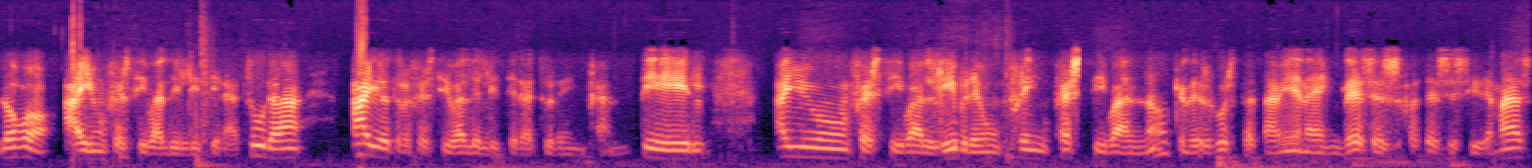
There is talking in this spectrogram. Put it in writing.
Luego hay un festival de literatura, hay otro festival de literatura infantil, hay un festival libre, un Fring Festival, ¿no? Que les gusta también a ingleses, escoceses y demás,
